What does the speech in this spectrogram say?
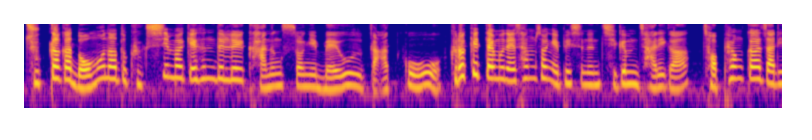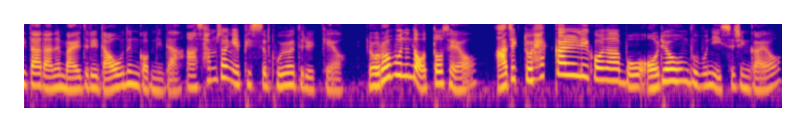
주가가 너무나도 극심하게 흔들릴 가능성이 매우 낮고 그렇기 때문에 삼성 에피스는 지금 자리가 저평가 자리다라는 말들이 나오는 겁니다. 아, 삼성 에피스 보여드릴게요. 여러분은 어떠세요? 아직도 헷갈리거나 뭐 어려운 부분이 있으신가요?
